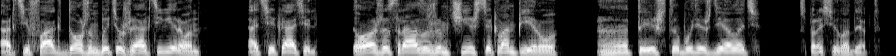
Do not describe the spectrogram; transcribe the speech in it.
Артефакт должен быть уже активирован. Отсекатель, тоже сразу же мчишься к вампиру. А ты что будешь делать? спросил адепт.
